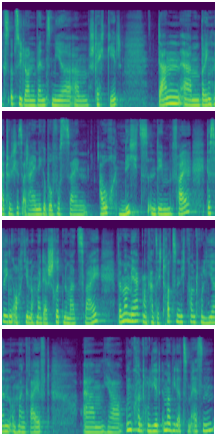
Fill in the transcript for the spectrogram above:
XY, wenn es mir ähm, schlecht geht, dann ähm, bringt natürlich das alleinige Bewusstsein auch nichts in dem Fall. Deswegen auch hier nochmal der Schritt Nummer zwei. Wenn man merkt, man kann sich trotzdem nicht kontrollieren und man greift ähm, ja unkontrolliert immer wieder zum Essen,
